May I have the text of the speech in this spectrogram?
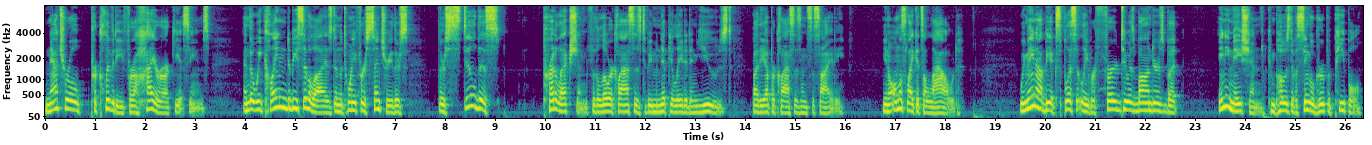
natural proclivity for a hierarchy, it seems. And though we claim to be civilized in the 21st century, there's, there's still this predilection for the lower classes to be manipulated and used by the upper classes in society. You know, almost like it's allowed. We may not be explicitly referred to as bonders, but any nation composed of a single group of people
